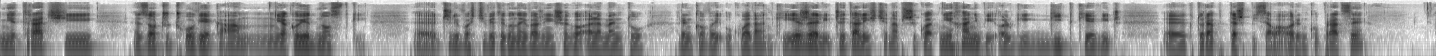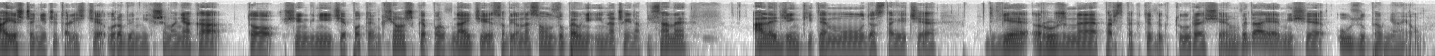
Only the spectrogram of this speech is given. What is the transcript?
nie traci z oczu człowieka mm, jako jednostki, e, czyli właściwie tego najważniejszego elementu rynkowej układanki. Jeżeli czytaliście na przykład Nie hańbi Olgi Gitkiewicz, e, która też pisała o rynku pracy, a jeszcze nie czytaliście Urobionych Szymaniaka, to sięgnijcie po tę książkę, porównajcie je sobie, one są zupełnie inaczej napisane, ale dzięki temu dostajecie dwie różne perspektywy, które się, wydaje mi się, uzupełniają.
